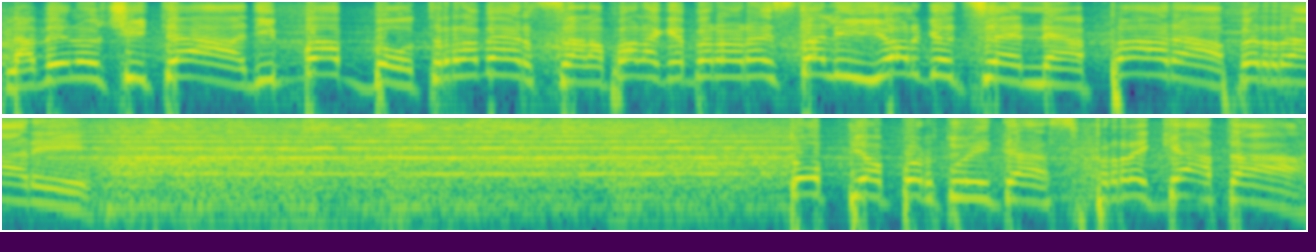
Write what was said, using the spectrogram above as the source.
La velocità di Babbo traversa la palla che però resta lì. Jorgensen para Ferrari. Doppia opportunità sprecata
